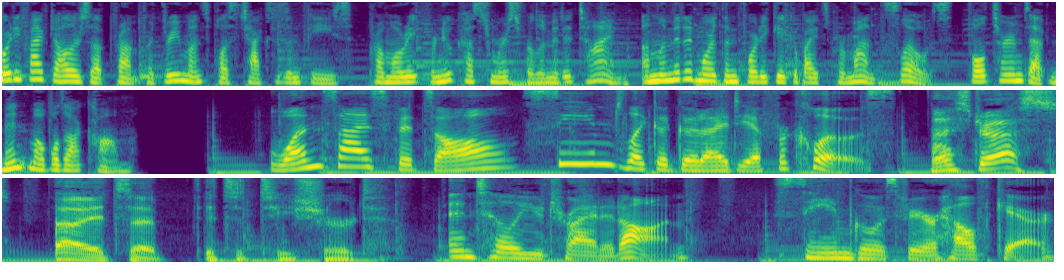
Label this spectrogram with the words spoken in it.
$45 upfront for three months plus taxes and fees. Promo rate for new customers for limited time. Unlimited more than 40 gigabytes per month. Slows. Full terms at mintmobile.com. One size fits all seemed like a good idea for clothes. Nice dress. Uh, it's a it's a t-shirt. Until you tried it on. Same goes for your healthcare.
